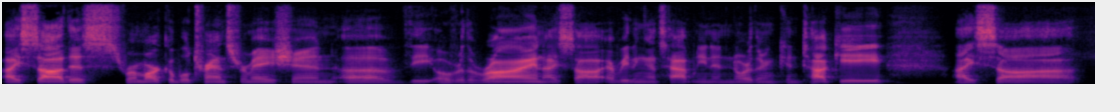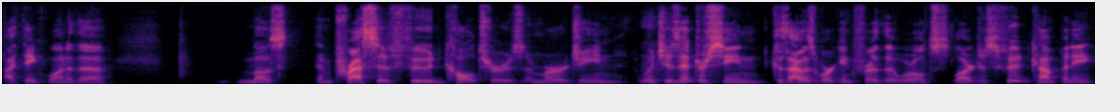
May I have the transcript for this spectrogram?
I saw this remarkable transformation of the over the Rhine. I saw everything that's happening in northern Kentucky. I saw, I think, one of the most impressive food cultures emerging, which is mm-hmm. interesting because I was working for the world's largest food company.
